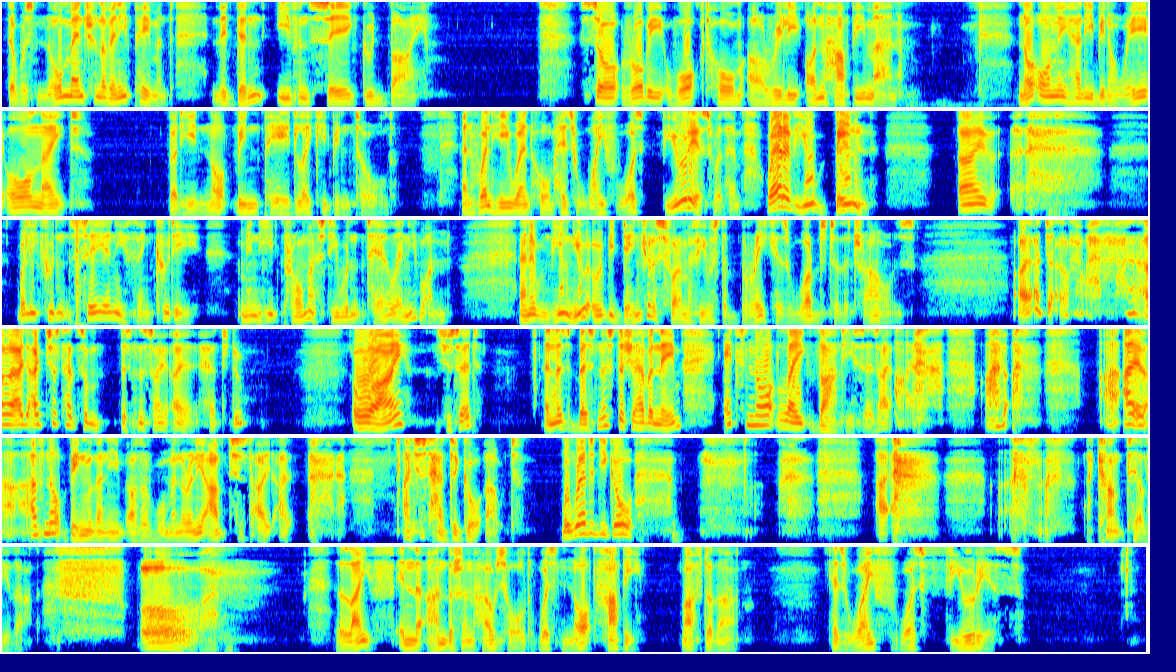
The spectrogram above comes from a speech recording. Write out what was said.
There was no mention of any payment. They didn't even say goodbye. So Robbie walked home a really unhappy man. Not only had he been away all night, but he'd not been paid like he'd been told. And when he went home, his wife was furious with him. Where have you been? I've. Well, he couldn't say anything, could he? I mean, he'd promised he wouldn't tell anyone. And it, he knew it would be dangerous for him if he was to break his word to the Trows. I, I, I, I just had some business I, I had to do. Oh, I, she said. And this business, does she have a name? It's not like that, he says. I, I, I, I, I, I've not been with any other woman or any. I've just, I, I, I just had to go out. Well, where did you go? I, I can't tell you that. Oh. Life in the Anderson household was not happy after that. His wife was furious.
